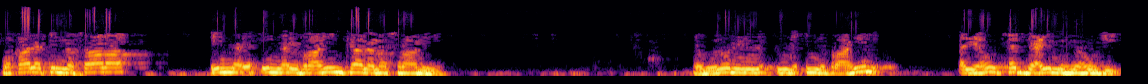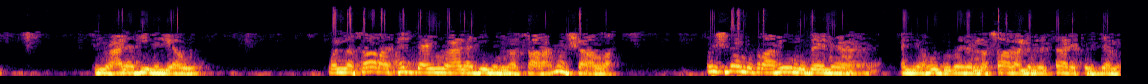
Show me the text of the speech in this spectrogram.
وقالت النصارى إن إن إبراهيم كان نصرانيا. يقولون إن, إن إبراهيم اليهود تدعي أنه يهودي أنه على دين اليهود. والنصارى تدعي أنه على دين النصارى ما شاء الله. وش بين إبراهيم وبين اليهود وبين النصارى من الفارق الزمن؟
